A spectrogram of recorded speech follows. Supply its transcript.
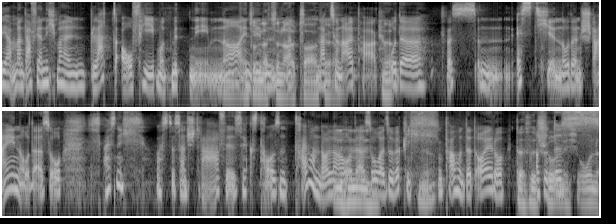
ja, man darf ja nicht mal ein Blatt aufheben und mitnehmen. Ne, in so einem Nationalpark, ja. Nationalpark. Ja. Oder was, ein Ästchen oder ein Stein oder so. Ich weiß nicht, was das an Strafe ist, 6000 Taiwan-Dollar oder so. Also wirklich ein paar hundert Euro. Mhm. Das ist also schon das nicht ohne.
